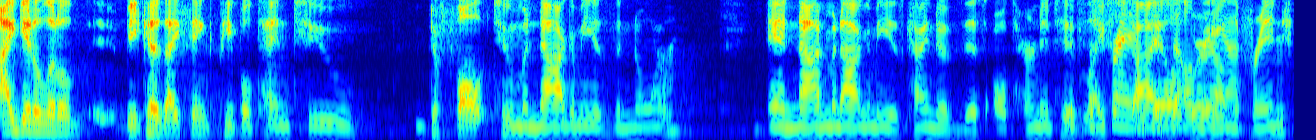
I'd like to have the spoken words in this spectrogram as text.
I get a little because I think people tend to default to monogamy as the norm. And non-monogamy is kind of this alternative lifestyle. alter- We're on yeah. the fringe,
